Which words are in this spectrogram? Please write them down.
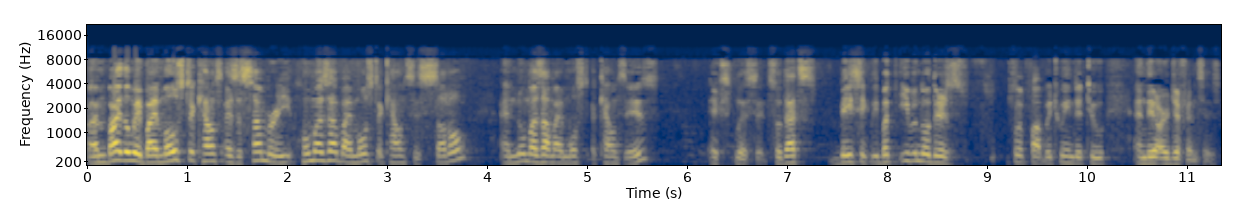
And by the way, by most accounts, as a summary, humaza by most accounts is subtle, and lumaza by most accounts is explicit. So that's basically, but even though there's flip-flop between the two, and there are differences.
